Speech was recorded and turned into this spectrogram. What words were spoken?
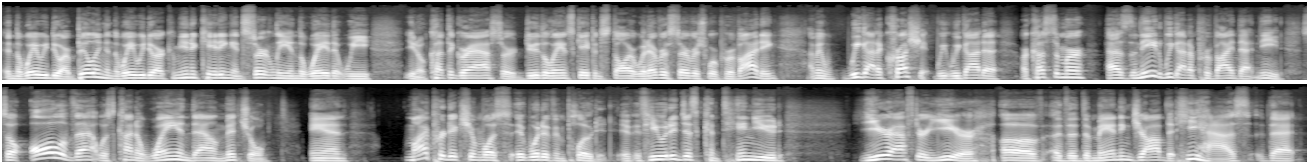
in the way we do our billing in the way we do our communicating, and certainly in the way that we you know cut the grass or do the landscape install or whatever service we're providing. I mean, we got to crush it. We we got to our customer has the need. We got to provide that need. So all of that was kind of weighing down Mitchell, and my prediction was it would have imploded if, if he would have just continued year after year of the demanding job that he has that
